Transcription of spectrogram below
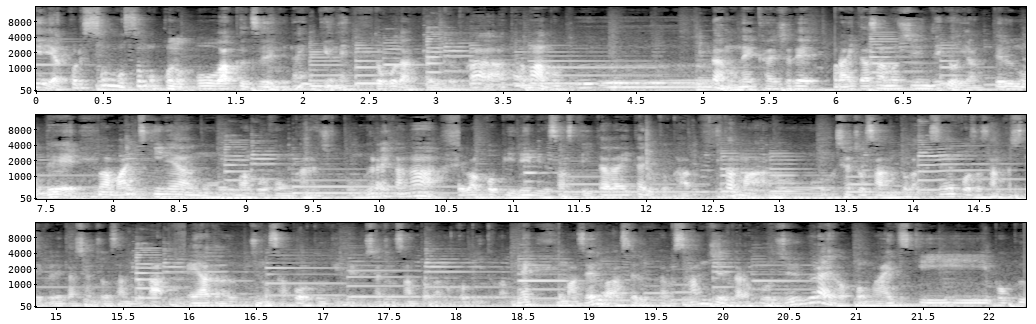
いやいや、これそもそもこの大枠ずれてないっていうね、とこだったりとか、あとはまあ僕らのね、会社でライターさんの支援事業をやってるので、まあ毎月ね、あの、まあ5本から10本ぐらいかな、ワコピーレビューさせていただいたりとか、あとはまああの、社長さんとかですね、講座参加してくれた社長さんとか、えあとはうちのサポートを受けてる社長さんとかのコピーとかもね、まあ全部合わせると多分30から50ぐらいはこう毎月僕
